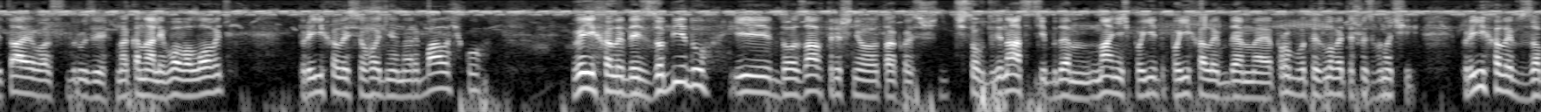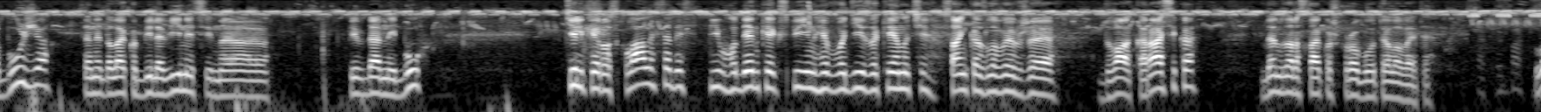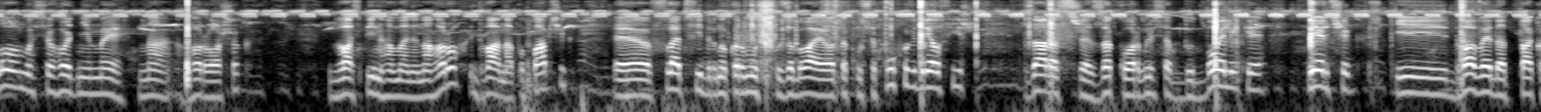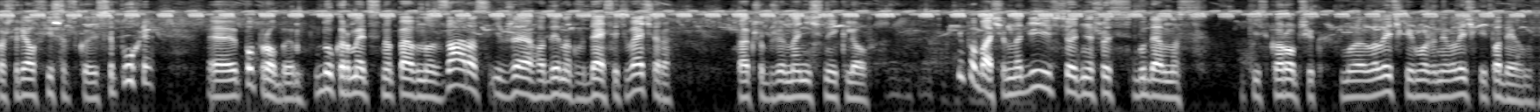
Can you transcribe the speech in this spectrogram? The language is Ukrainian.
Вітаю вас, друзі, на каналі Вова Ловить. Приїхали сьогодні на рибалочку. Виїхали десь з обіду і до завтрашнього також часов 12 будемо на ніч поїхали, будемо е, пробувати зловити щось вночі. Приїхали в Забужжя, це недалеко біля Вінниці, на Південний Буг. Тільки розклалися десь півгодинки, як спінги в воді закинуті. Санька зловив вже два карасика. Будемо зараз також пробувати ловити. Ловимо сьогодні ми на горошок. Два спінга в мене на горох, два на попапчик. Е, Флет-фідерну кормушку забиваю отаку сипуху від Real Fish. Зараз ще закормлюся, будуть бойліки, пельчик і два вида також реалфішевської сипухи. Е, Попробуємо. Буду кормитися, напевно, зараз і вже годинок в 10 вечора, так щоб вже на нічний кльов. І побачимо. Надіюсь, сьогодні щось буде в нас. Якийсь коробчик може величкий, може невеличкий, подивимось.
